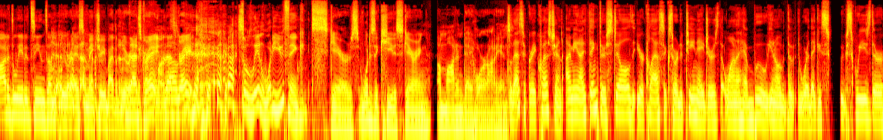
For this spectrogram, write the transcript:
lot of deleted scenes on the Blu-ray, so make sure you buy the Blu-ray. That's in a couple great. months. That's great. so, Lin, what do you think scares? What is the key to scaring a modern day horror audience? Well, that's a great question. I mean, I think there's still your classic sort of teenagers that want to have boo, you know, the, where they can s- squeeze their,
